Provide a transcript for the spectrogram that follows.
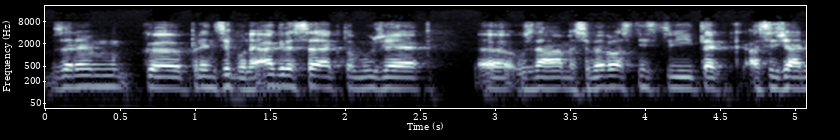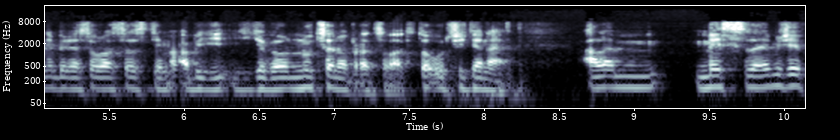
vzhledem k principu neagrese a k tomu, že e, uznáváme sebevlastnictví, tak asi žádný by nesouhlasil s tím, aby dítě bylo nuceno pracovat. To určitě ne. Ale myslím, že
